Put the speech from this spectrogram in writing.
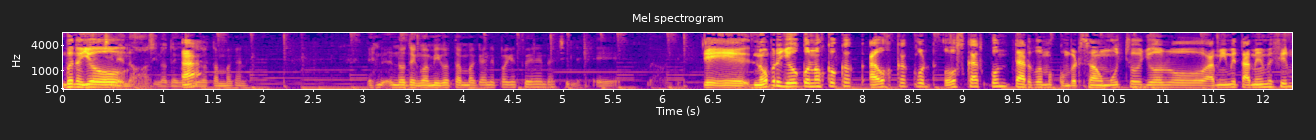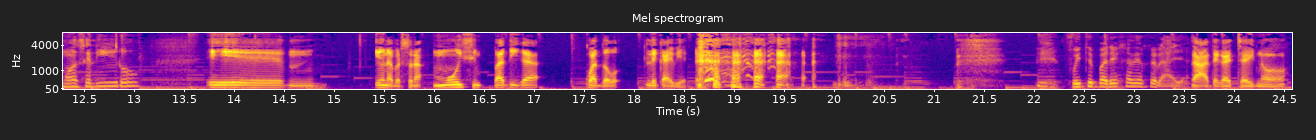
Bueno, yo... Chile no, si no tengo Ah. amigos tan bacanes. No tengo amigos tan bacanes para que estudien en la Chile. Eh, no. Eh, no, pero yo conozco a Oscar, Oscar Contardo, hemos conversado mucho, yo lo, a mí me, también me firmo ese libro. Eh, es una persona muy simpática cuando le cae bien. ¿Fuiste pareja de Oscar? Ah, ya. ah, te cachai, no.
